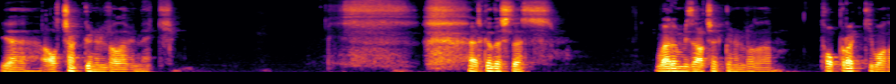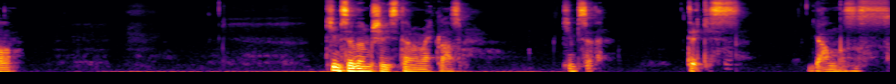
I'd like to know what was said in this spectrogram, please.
Ya alçak gönüllü olabilmek. Arkadaşlar, varın biz alçak gönüllü olalım. Toprak gibi olalım. Kimseden bir şey istememek lazım. Kimseden. Tekiz. Yalnızız.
